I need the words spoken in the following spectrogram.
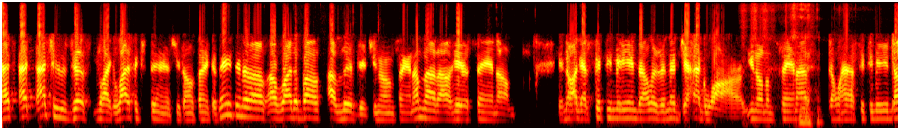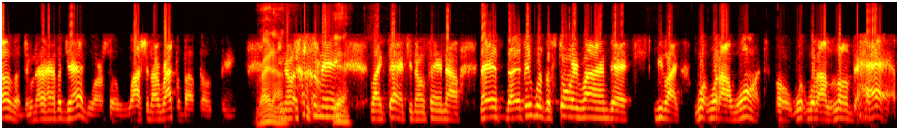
Actually, it's just like life experience. You know what I'm saying? Because anything that I, I write about, I lived it. You know what I'm saying? I'm not out here saying, um, you know, I got fifty million dollars in a Jaguar. You know what I'm saying? I don't have fifty million dollars. I do not have a Jaguar. So why should I rap about those things? Right on. You know what I mean? Yeah. Like that, you know what I'm saying? Now, now if, if it was a story rhyme that be like, what what I want or what what I love to have,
